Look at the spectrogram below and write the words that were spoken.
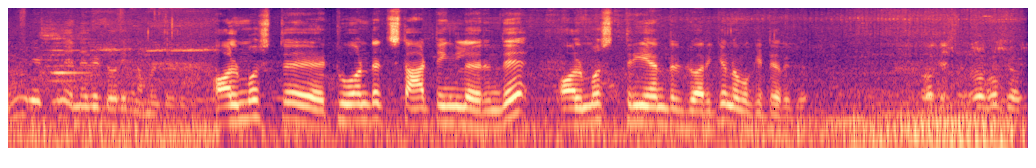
என்ன ரேட்டில் என்ன ரேட் வரைக்கும் நம்மள்ட்ட ஆல்மோஸ்ட் டூ ஹண்ட்ரட் ஸ்டார்டிங்கில் இருந்து ஆல்மோஸ்ட் த்ரீ ஹண்ட்ரட் வரைக்கும் நம்மக்கிட்ட இருக்குது Okay.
